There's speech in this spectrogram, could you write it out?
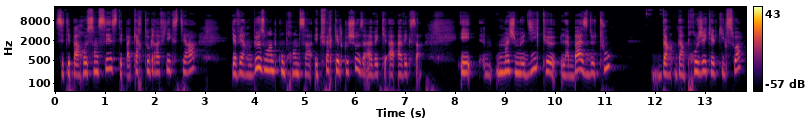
c'était pas recensé, c'était pas cartographié, etc. Il y avait un besoin de comprendre ça et de faire quelque chose avec avec ça. Et euh, moi, je me dis que la base de tout, d'un projet quel qu'il soit,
